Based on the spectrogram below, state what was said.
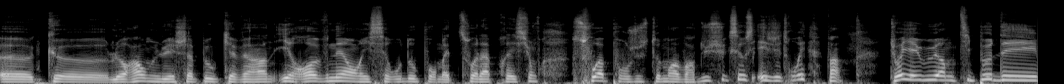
euh, que le round lui échappait ou qu'il y avait un round, il revenait Henri Cerudo pour mettre soit la pression, soit pour justement avoir du succès aussi. Et j'ai trouvé, enfin, tu vois, il y a eu un petit peu des,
